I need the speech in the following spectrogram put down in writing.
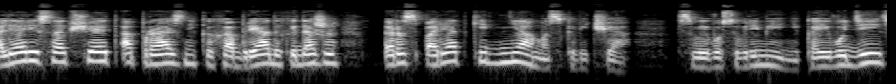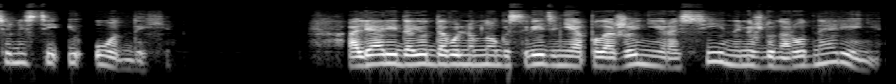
Алярий сообщает о праздниках, обрядах и даже распорядке дня москвича, своего современника, о его деятельности и отдыхе. Алярий дает довольно много сведений о положении России на международной арене.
